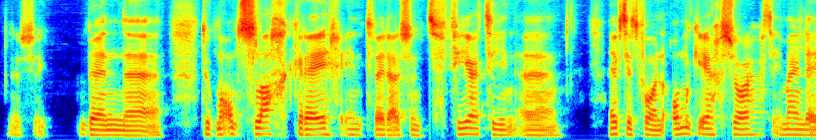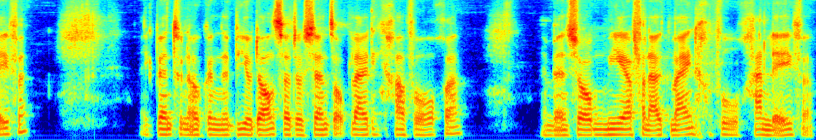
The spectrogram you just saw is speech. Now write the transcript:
Dus ik ben, toen ik mijn ontslag kreeg in 2014, heeft dit voor een omkeer gezorgd in mijn leven. Ik ben toen ook een biodanza docentenopleiding gaan volgen. En ben zo meer vanuit mijn gevoel gaan leven.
